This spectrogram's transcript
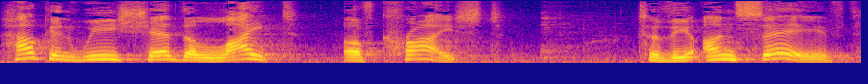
How can we shed the light of Christ to the unsaved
